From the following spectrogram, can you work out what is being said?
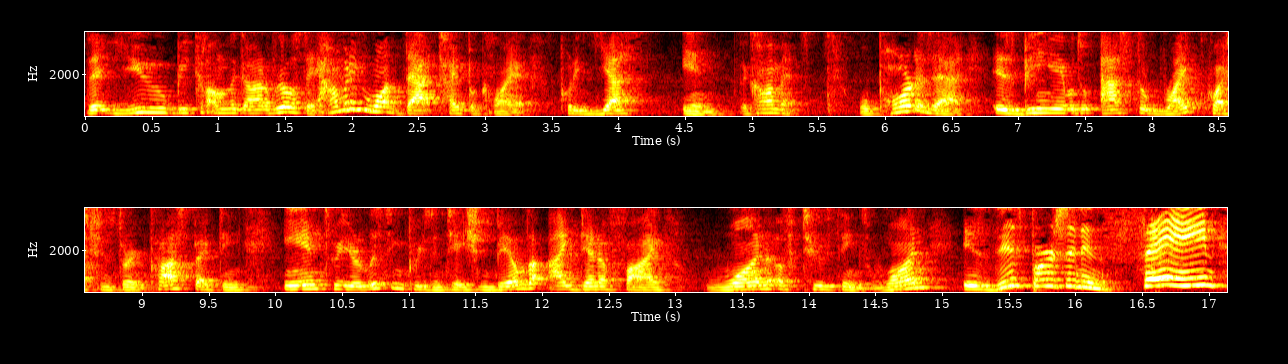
that you become the god of real estate. How many of you want that type of client? Put a yes in the comments. Well, part of that is being able to ask the right questions during prospecting and through your listing presentation, be able to identify one of two things. One, is this person insane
